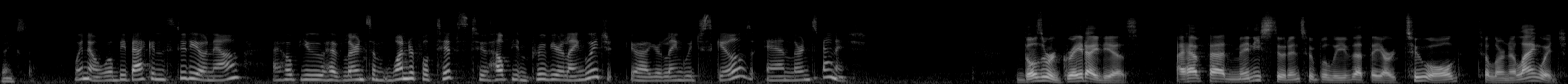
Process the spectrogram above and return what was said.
Thanks. Bueno, we'll be back in the studio now. I hope you have learned some wonderful tips to help you improve your language, uh, your language skills, and learn Spanish. Those were great ideas. I have had many students who believe that they are too old to learn a language,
